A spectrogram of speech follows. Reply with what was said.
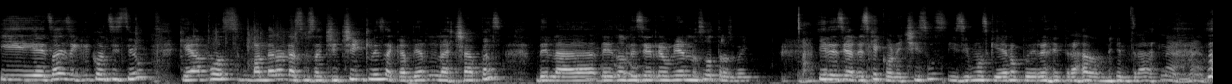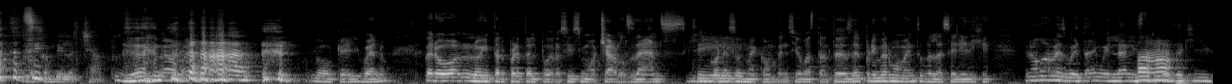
Y eh, ¿sabes en qué consistió? Que ambos mandaron a sus achichincles a cambiarle las chapas de la de donde se reunían los otros, güey. Ah, Y decían, es que con hechizos hicimos que ya no pudieran entrar a donde entrar. No, no. Solo Sí. cambié las chapas. no, bueno. Ok, bueno. Pero lo interpreta el poderosísimo Charles Dance. Y Sí. con eso me convenció bastante. Desde el primer momento de la serie dije, no mames, güey, Tywin Lannister. ¿qué hace aquí?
